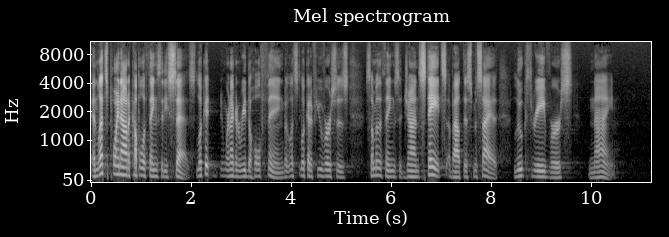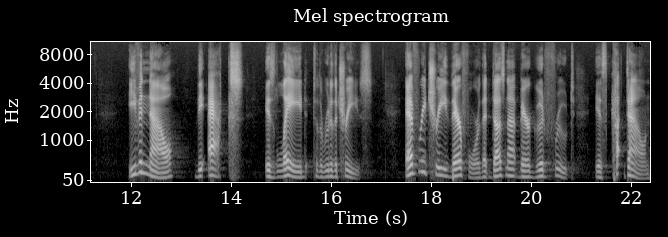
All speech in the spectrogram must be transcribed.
And let's point out a couple of things that he says. Look at, we're not going to read the whole thing, but let's look at a few verses, some of the things that John states about this Messiah. Luke 3, verse 9. Even now, the axe is laid to the root of the trees. Every tree, therefore, that does not bear good fruit is cut down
